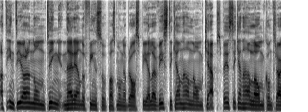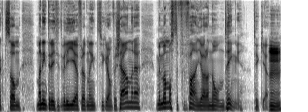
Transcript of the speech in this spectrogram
att inte göra någonting när det ändå finns så pass många bra spelare. Visst, det kan handla om cap space, det kan handla om kontrakt som man inte riktigt vill ge för att man inte tycker de förtjänar det, men man måste för fan göra någonting, tycker jag. Mm.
